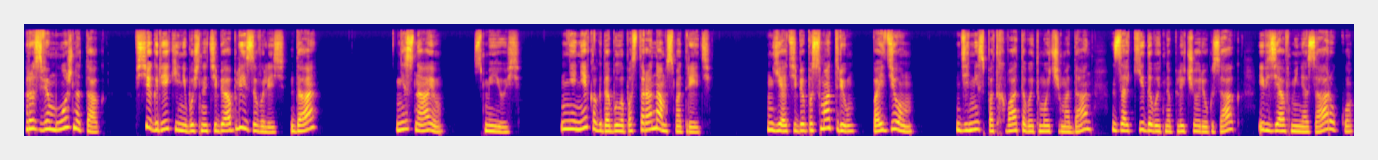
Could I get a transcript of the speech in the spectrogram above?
Разве можно так? Все греки, небось, на тебя облизывались, да?» «Не знаю», — смеюсь. «Мне некогда было по сторонам смотреть». «Я тебе посмотрю. Пойдем». Денис подхватывает мой чемодан, закидывает на плечо рюкзак и, взяв меня за руку,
